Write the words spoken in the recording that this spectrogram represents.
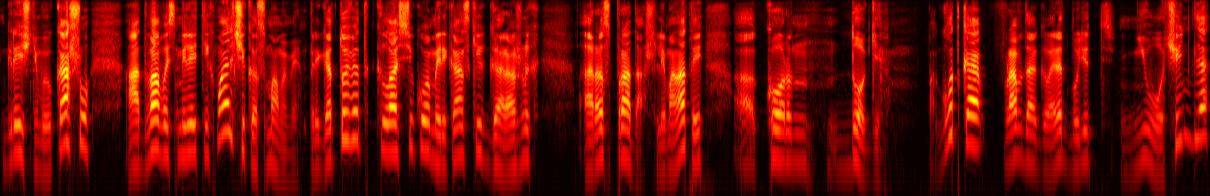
гречневую кашу, а два восьмилетних мальчика с мамами приготовят классику американских гаражных распродаж. Лимонад и э, корн-доги. Погодка, правда, говорят, будет не очень для,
